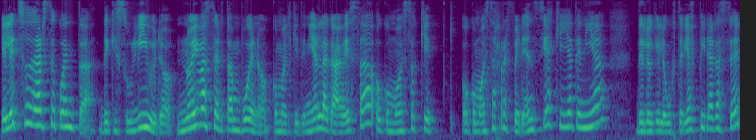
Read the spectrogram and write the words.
el hecho de darse cuenta de que su libro no iba a ser tan bueno como el que tenía en la cabeza o como, esas referencias que ella tenía de lo que le gustaría aspirar a ser,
